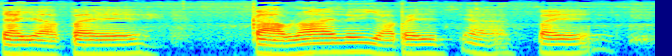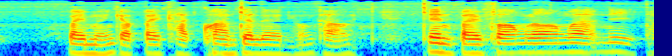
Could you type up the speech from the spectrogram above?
แต่อย่าไปกล่าวร้ายหรืออย่าไปไปไปเหมือนกับไปขัดความเจริญของเขา เช่นไปฟ้องร้องว่านี่ท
